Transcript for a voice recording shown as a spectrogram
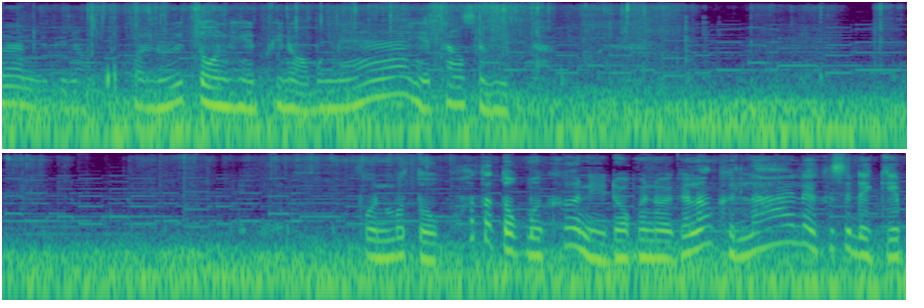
งามอยู่พี่น้องขอลื้อต้นเห็ดพี่น้องบิ่งแน่เห็ดทางสวิตนะ ฝนบ่ตกถ้าจะตกเมื่อคืนนี่ดอกน้อยๆกำลังขึ้นหลายเลยคือสิได้เก็บ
